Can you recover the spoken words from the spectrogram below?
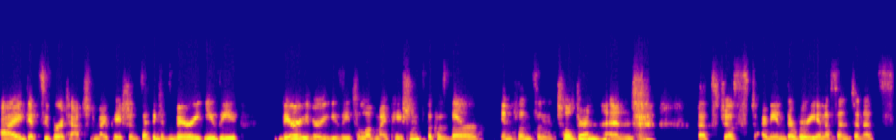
I get super attached to my patients. I think it's very easy, very, very easy to love my patients because they're infants and children. And that's just, I mean, they're very innocent and it's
